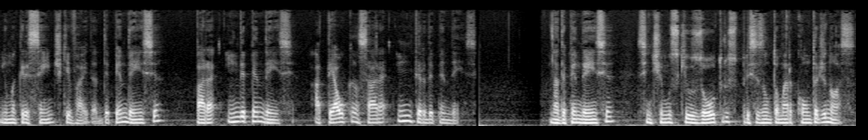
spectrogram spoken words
em uma crescente que vai da dependência para a independência, até alcançar a interdependência. Na dependência, sentimos que os outros precisam tomar conta de nós,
